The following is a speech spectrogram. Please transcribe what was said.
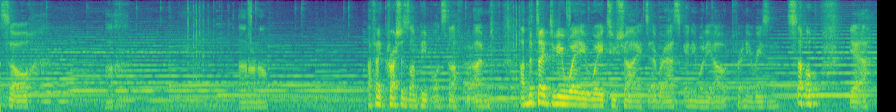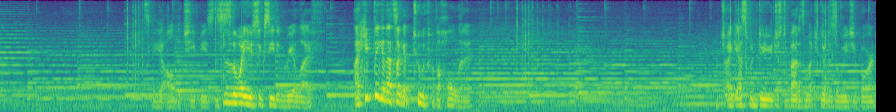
so... Ugh. I don't know. I've had crushes on people and stuff, but I'm I'm the type to be way, way too shy to ever ask anybody out for any reason. So, yeah. Let's get all the cheapies. This is the way you succeed in real life. I keep thinking that's like a tooth with a hole in it. Which I guess would do you just about as much good as a Ouija board.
